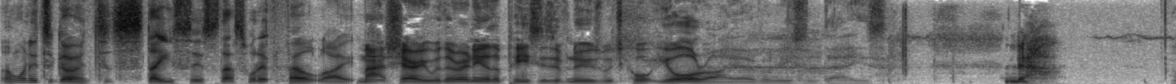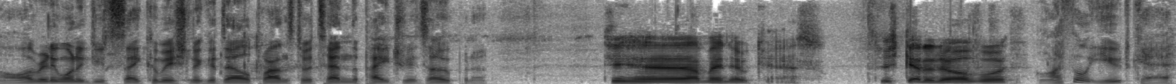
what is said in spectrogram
I wanted to go into stasis. That's what it felt like. Matt Sherry, were there any other pieces of news which caught your eye over recent days? Nah. Oh, I really wanted you to say Commissioner Goodell plans to attend the Patriots opener. Yeah, I mean, who cares? Just get it over with. I thought you'd care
